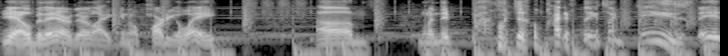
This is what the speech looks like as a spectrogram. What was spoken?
yeah over there they're like you know party away um when they went to go buy the thing, it's like, geez, they,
